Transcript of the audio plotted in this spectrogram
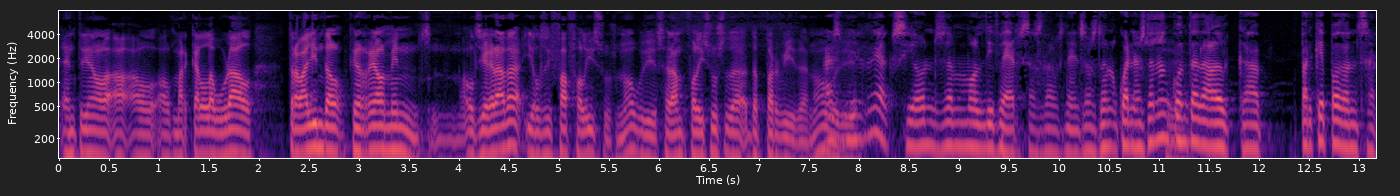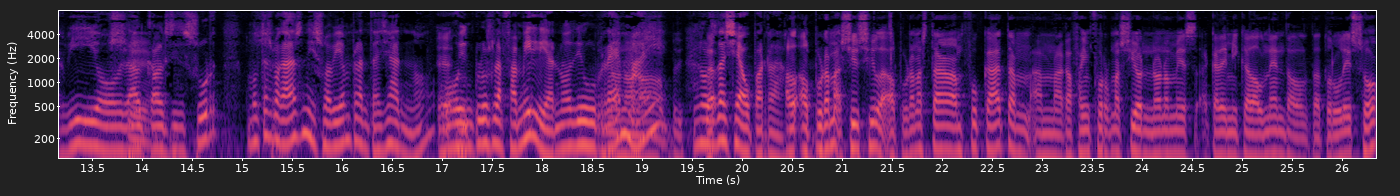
entrin al, al, al mercat laboral treballin del que realment els hi agrada i els hi fa feliços, no? Vull dir, seran feliços de, de per vida, no? Has Vull dir... vist reaccions molt diverses dels nens. Els don... Quan es donen Sí. compte del que per què poden servir o Sí. del que els hi surt, moltes vegades ni s'ho havien plantejat, no? Eh, o inclús la família no diu res No, no, no. mai, Vull dir, no els deixeu parlar. El, el programa, sí, sí, el programa està enfocat en, en agafar informació no només acadèmica del nen, del, de tot l'ESO,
